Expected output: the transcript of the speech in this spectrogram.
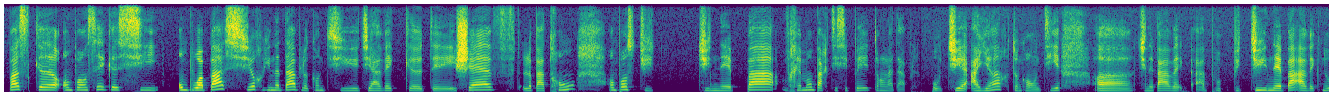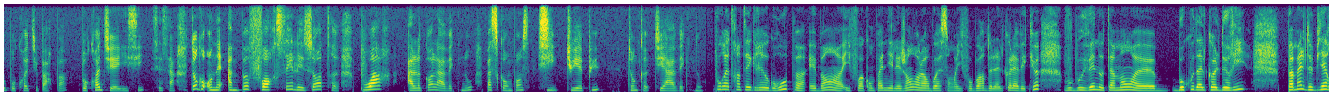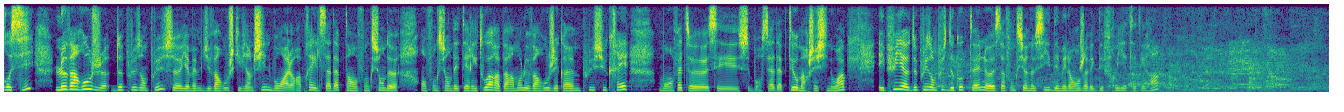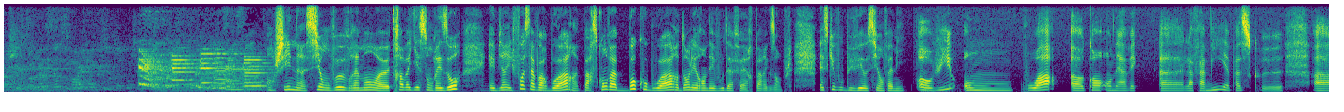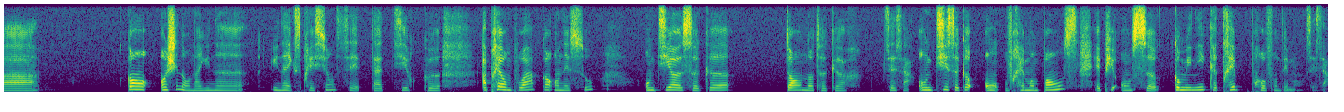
Parce qu'on pensait que si on ne boit pas sur une table quand tu, tu es avec euh, tes chefs, le patron, on pense que tu, tu n'es pas vraiment participé dans la table ou tu es ailleurs, donc on dit euh, tu n'es pas avec euh, tu n'es pas avec nous, pourquoi tu pars pas? Pourquoi tu es ici? C'est ça. Donc on est un peu forcé les autres boire alcool avec nous parce qu'on pense si tu es plus donc tu es avec nous. Pour être intégré au groupe, eh ben, il faut accompagner les gens dans leur boisson. Il faut boire de l'alcool avec eux. Vous buvez notamment euh, beaucoup d'alcool de riz, pas mal de bière aussi, le vin rouge de plus en plus. Il y a même du vin rouge qui vient de Chine. Bon, alors après, il s'adapte hein, en, fonction de, en fonction des territoires. Apparemment, le vin rouge est quand même plus sucré. Bon, en fait, euh, c'est bon, adapté au marché chinois. Et puis, euh, de plus en plus de cocktails, ça fonctionne aussi, des mélanges avec des fruits, etc. en Chine, si on veut vraiment euh, travailler son réseau, eh bien, il faut savoir boire parce qu'on va beaucoup boire dans les rendez-vous d'affaires, par exemple. Est-ce que vous buvez aussi en famille? Oh oui, on boit euh, quand on est avec euh, la famille parce que quand en Chine, on a une, une expression, c'est-à-dire que après on boit, quand on est sous, on dit ce que dans notre cœur. C'est ça. On dit ce qu'on vraiment pense et puis on se communique très profondément. C'est ça.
